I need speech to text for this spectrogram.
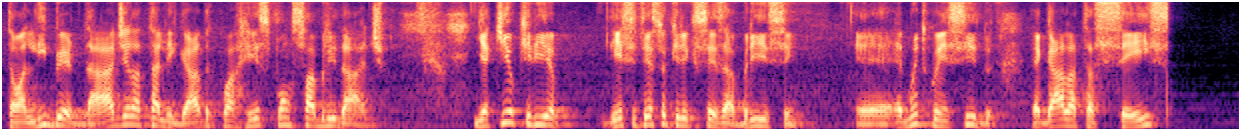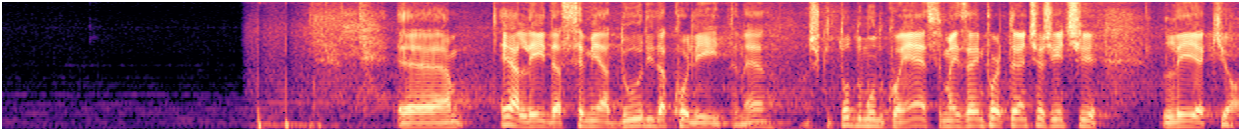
Então a liberdade ela está ligada com a responsabilidade. E aqui eu queria, esse texto eu queria que vocês abrissem é, é muito conhecido, é Gálatas 6. É, é a lei da semeadura e da colheita, né? Acho que todo mundo conhece, mas é importante a gente ler aqui, ó.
